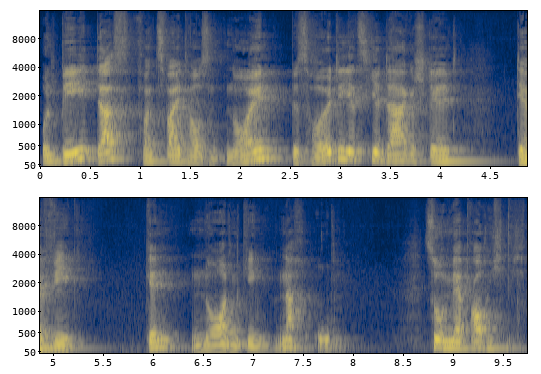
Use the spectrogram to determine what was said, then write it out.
und B, dass von 2009 bis heute jetzt hier dargestellt der Weg gen Norden ging, nach oben. So, mehr brauche ich nicht.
